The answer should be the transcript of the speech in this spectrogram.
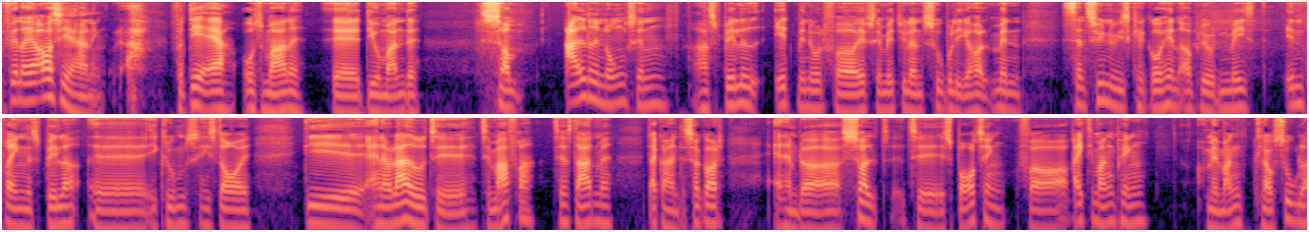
finder jeg også i Herning. Ja. For det er Osmane øh, Diomande, som aldrig nogensinde har spillet et minut for FC Midtjyllands Superliga-hold, men sandsynligvis kan gå hen og blive den mest indbringende spiller øh, i klubbens historie. De, han er jo lejet ud til, til Mafra til at starte med. Der gør han det så godt, at han bliver solgt til Sporting for rigtig mange penge, og med mange klausuler.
